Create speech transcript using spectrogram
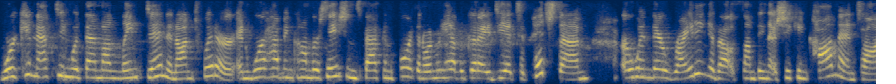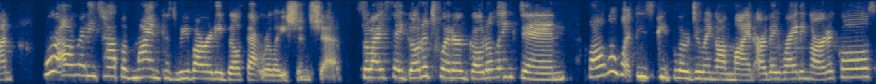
we're connecting with them on LinkedIn and on Twitter, and we're having conversations back and forth. And when we have a good idea to pitch them, or when they're writing about something that she can comment on, we're already top of mind because we've already built that relationship. So I say go to Twitter, go to LinkedIn, follow what these people are doing online. Are they writing articles?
